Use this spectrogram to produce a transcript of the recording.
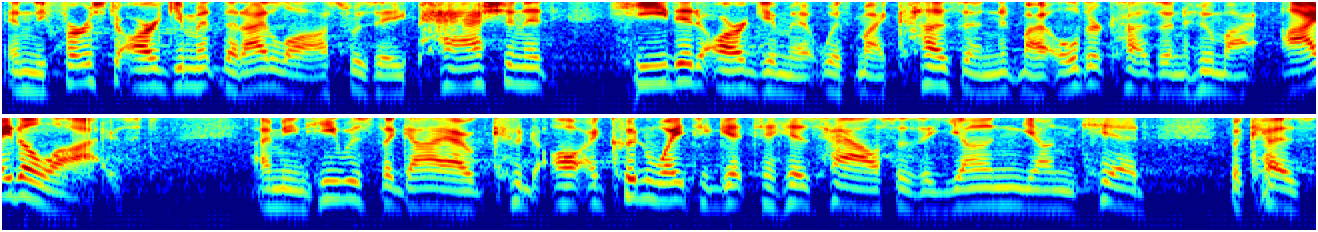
And the first argument that I lost was a passionate, heated argument with my cousin, my older cousin, whom I idolized. I mean, he was the guy I could I couldn't wait to get to his house as a young young kid because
